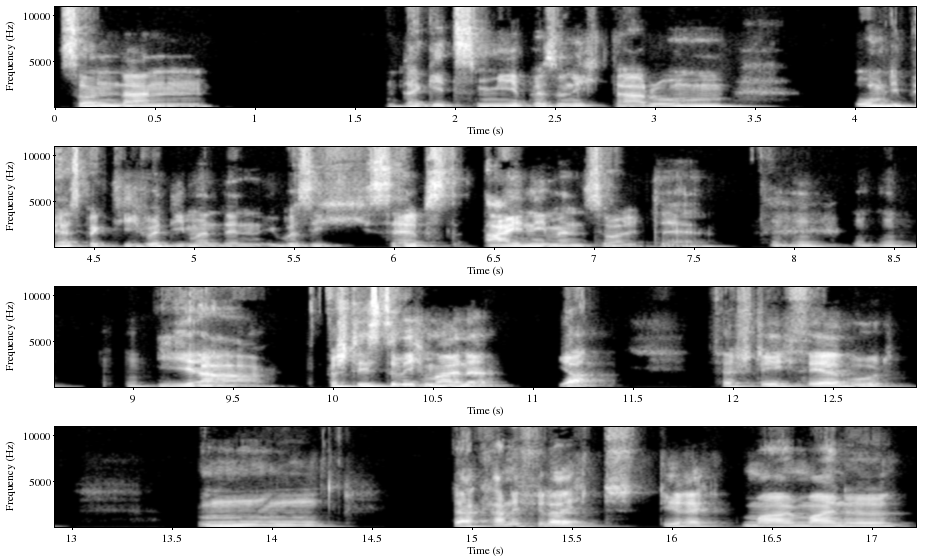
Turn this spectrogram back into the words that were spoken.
sondern da geht es mir persönlich darum, um die Perspektive, die man denn über sich selbst einnehmen sollte. Mhm. Mhm. Mhm. Ja, verstehst du, wie ich meine? Ja, verstehe ich sehr gut. Mm, Da kann ich vielleicht direkt mal meine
